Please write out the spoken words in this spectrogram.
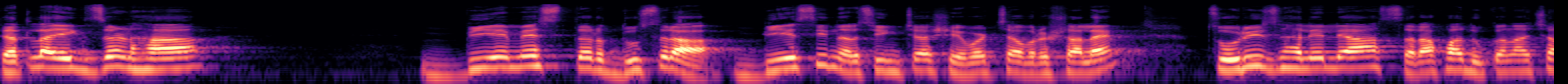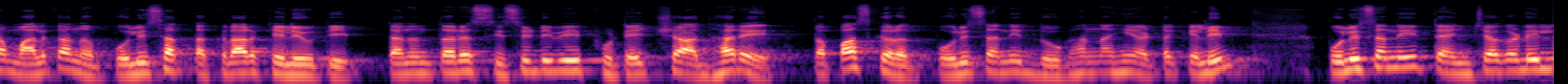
त्यातला एक जण हा बी एम एस तर दुसरा बी एस सी नर्सिंगच्या शेवटच्या वर्षाला आहे. चोरी झालेल्या सराफा दुकानाच्या मालकानं पोलिसात तक्रार केली होती. त्यानंतर सी सी टी व्ही फुटेजच्या आधारे तपास करत पोलिसांनी दोघांनाही अटक केली. पोलिसांनी त्यांच्याकडील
